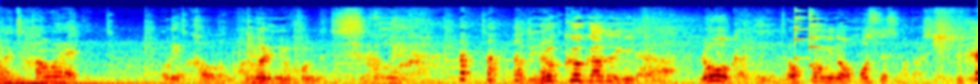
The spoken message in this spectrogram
うん。あいつ半笑いて俺の顔がもうあまりにもこんなん。すごいな。ほんでよくよく後で聞いたら廊下に六本木のホステス待たして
